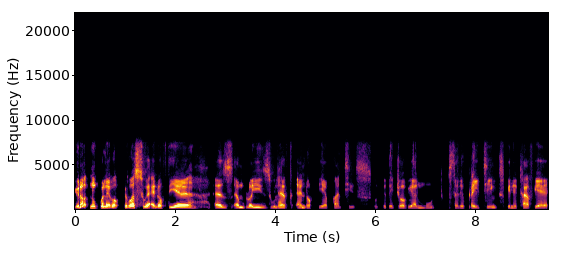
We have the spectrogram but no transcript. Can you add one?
you know, Nkulego, because we're end of the year, as employees will have end of the year parties with a jovial mood, celebrating. It's been a tough year.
